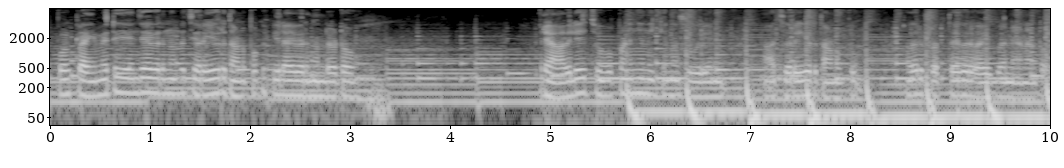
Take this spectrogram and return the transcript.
ഇപ്പോൾ ക്ലൈമറ്റ് ചേഞ്ചായി വരുന്നുണ്ട് ചെറിയൊരു തണുപ്പൊക്കെ ഫീലായി വരുന്നുണ്ട് കേട്ടോ. രാവിലെ ചുവപ്പണിഞ്ഞ് നിൽക്കുന്ന സൂര്യനും ആ ചെറിയൊരു തണുപ്പും അതൊരു പ്രത്യേക ഒരു വൈബ് തന്നെയാണ് കേട്ടോ.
